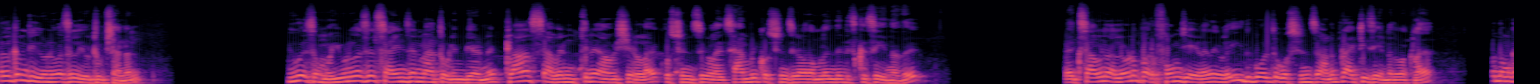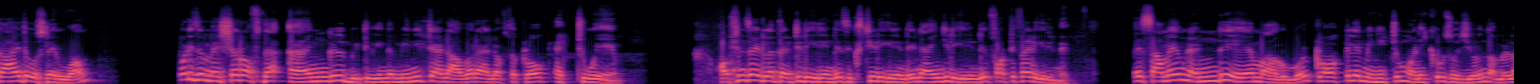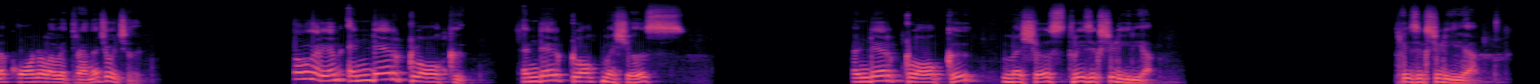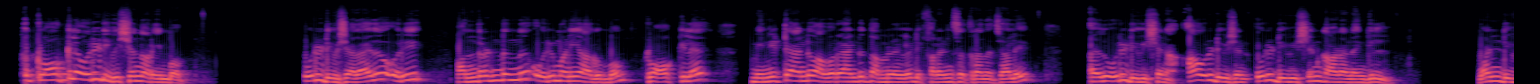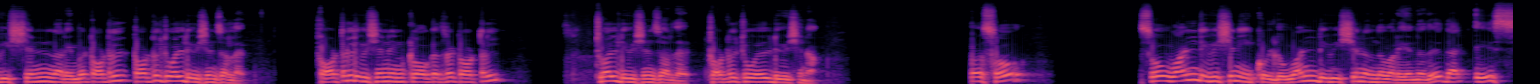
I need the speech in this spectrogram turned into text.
Welcome to universal YouTube channel U S M O universal science and math ഒളിമ്പ്യാഡിന് class സെവൻത്തിന് ആവശ്യമുള്ള ക്വസ്റ്റ്യൻസുകൾ sample ക്വസ്റ്റ്യൻസുകൾ നമ്മൾ ഇന്ന് ഡിസ്കസ് ചെയ്യുന്നത്. എക്സാമിന് നല്ലോണം പെർഫോം ചെയ്യണത് നിങ്ങൾ ഇതുപോലത്തെ ക്വസ്റ്റ്യൻസ് ആണ് പ്രാക്ടീസ് ചെയ്യേണ്ടത് മക്കളെ. അപ്പോൾ നമുക്ക് ആദ്യത്തെ ക്വസ്റ്റിലേക്ക് പോവാം. What is a measure of the angle between the minute hand hour hand of the clock at two A M options ആയിട്ടുള്ള തേർട്ടി ഡിഗ്രി ഉണ്ട് സിക്സ്റ്റി ഡിഗ്രി ഉണ്ട് നയന്റി ഡിഗ്രി ഉണ്ട് ഫോർട്ടി ഫൈവ് ഡിഗ്രി ഉണ്ട്. സമയം രണ്ട് എ എം ആകുമ്പോൾ ക്ലോക്കിലെ മിനിറ്റും മണിക്കൂർ സൂചികളും തമ്മിലുള്ള കോണളവ് എത്രയാണെന്ന് ചോദിച്ചത്. നമുക്കറിയാം entire clock entire clock measures entire clock measures three sixty ഡിഗ്രിയാ. Three sixty ഡിഗ്രിയാ. ഇപ്പം ക്ലോക്കിലെ ഒരു ഡിവിഷൻ എന്ന് പറയുമ്പോൾ ഒരു ഡിവിഷൻ അതായത് ഒരു പന്ത്രണ്ടിന്ന് ഒരു മണിയാകുമ്പോൾ ക്ലോക്കിലെ മിനിറ്റ് ആൻഡും അവർ ആൻഡും തമ്മിലുള്ള ഡിഫറൻസ് എത്രയാണെന്ന് വെച്ചാൽ അതായത് ഒരു ഡിവിഷനാ ആ. ഒരു ഡിവിഷൻ ഒരു ഡിവിഷൻ കാണണമെങ്കിൽ വൺ ഡിവിഷൻ എന്ന് പറയുമ്പോൾ ടോട്ടൽ ടോട്ടൽ ട്വൽവ് ഡിവിഷൻസ് ഉള്ളത് ടോട്ടൽ ഡിവിഷൻ ഇൻ ക്ലോക്ക് എത്ര? Total twelve divisions are there total twelve ഡിവിഷനാ so so one division equal to one division എന്ന് പറയുന്നത് that is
